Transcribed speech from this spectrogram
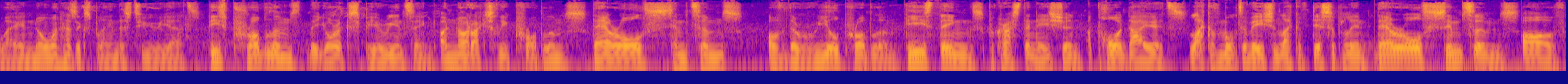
way and no one has explained this to you yet. These problems that you're experiencing are not actually problems, they are all symptoms of the real problem. These things, procrastination, a poor diet, lack of motivation, lack of discipline, they're all symptoms of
